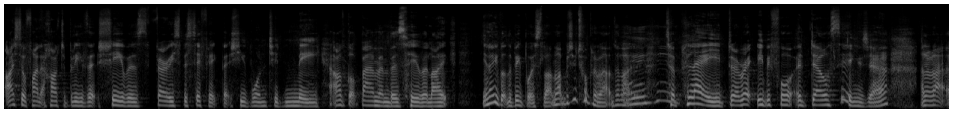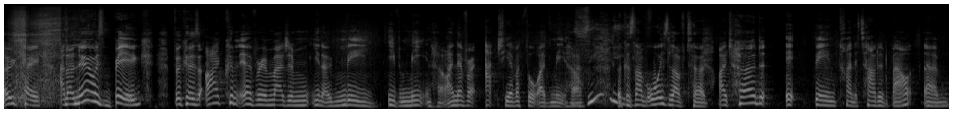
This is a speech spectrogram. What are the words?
I still find it hard to believe that she was very specific that she wanted me. I've got band members who are like, you know, you've got the big boy slot. I'm like, what are you talking about? They're like, Mm-hmm. to play directly before Adele sings, yeah? And I'm like, okay. And I knew it was big because I couldn't ever imagine, you know, me even meeting her. I never actually ever thought I'd meet her. Really? Because I've always loved her. I'd heard being kind of touted about. Um,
